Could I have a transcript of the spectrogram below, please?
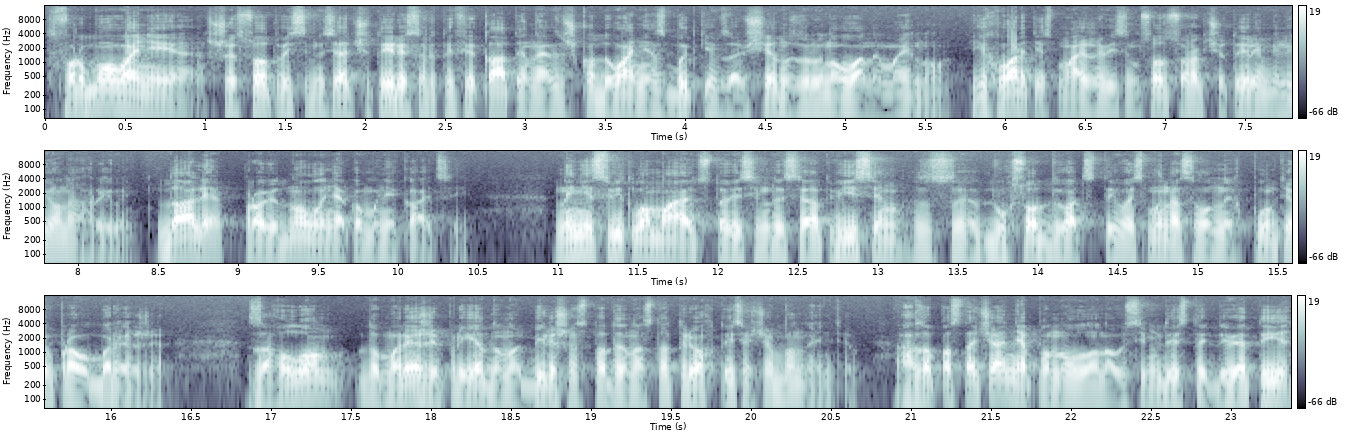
Сформовані 684 сертифікати на відшкодування збитків за вщент зруйноване майно. Їх вартість майже 844 мільйони гривень. Далі про відновлення комунікацій. Нині світло мають 188 з 228 населених пунктів правобережжя. Загалом до мережі приєднано більше 193 тисяч абонентів. Газопостачання поновлено у 79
